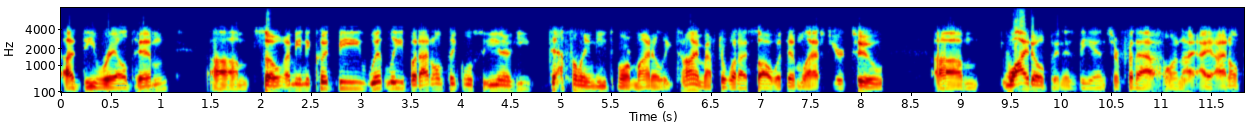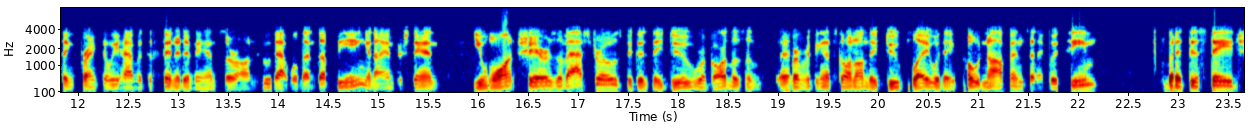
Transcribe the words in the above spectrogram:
uh, derailed him. Um, so, I mean, it could be Whitley, but I don't think we'll see. You know, he definitely needs more minor league time after what I saw with him last year, too. Um, wide open is the answer for that one. I, I don't think, Frank, that we have a definitive answer on who that will end up being, and I understand – you want shares of Astros because they do, regardless of, of everything that's going on, they do play with a potent offense and a good team. But at this stage,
